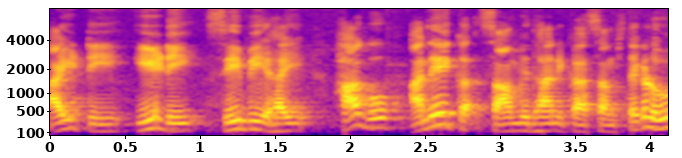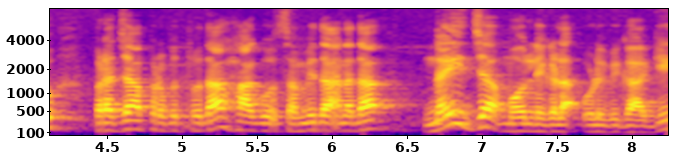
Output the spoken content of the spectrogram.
ಐಟಿ, ಇಡಿ, ಸಿಬಿಐ ಹಾಗೂ ಅನೇಕ ಸಾಂವಿಧಾನಿಕ ಸಂಸ್ಥೆಗಳು ಪ್ರಜಾಪ್ರಭುತ್ವದ ಹಾಗೂ ಸಂವಿಧಾನದ ನೈಜ ಮೌಲ್ಯಗಳ ಉಳಿವಿಗಾಗಿ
